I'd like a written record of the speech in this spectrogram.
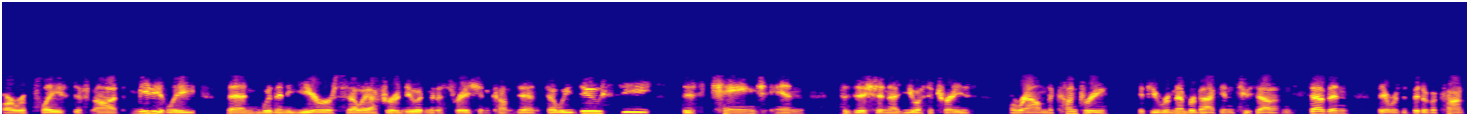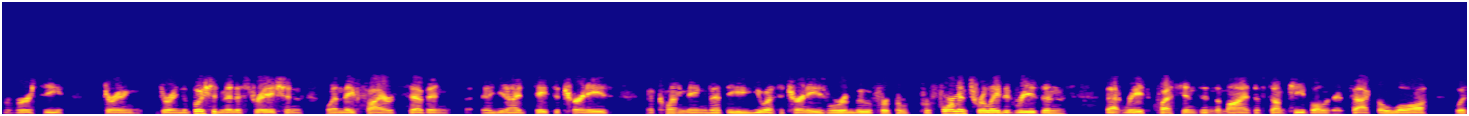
are replaced, if not immediately, then within a year or so after a new administration comes in. So we do see this change in position at U.S. attorneys around the country. If you remember back in 2007, there was a bit of a controversy during during the Bush administration when they fired seven uh, United States attorneys, uh, claiming that the U.S. attorneys were removed for per- performance-related reasons. That raised questions in the minds of some people, and in fact, the law was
